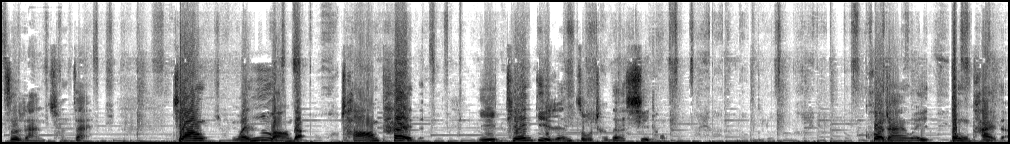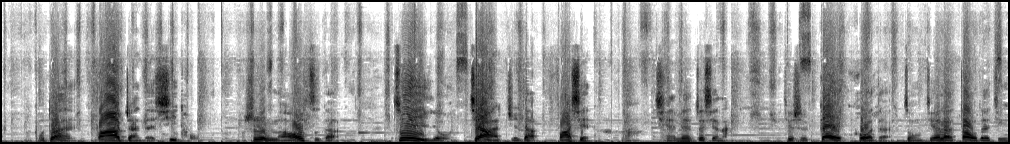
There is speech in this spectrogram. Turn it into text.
自然存在。将文王的常态的以天地人组成的系统扩展为动态的不断发展的系统，是老子的最有价值的发现啊！前面这些呢，就是概括的总结了《道德经》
